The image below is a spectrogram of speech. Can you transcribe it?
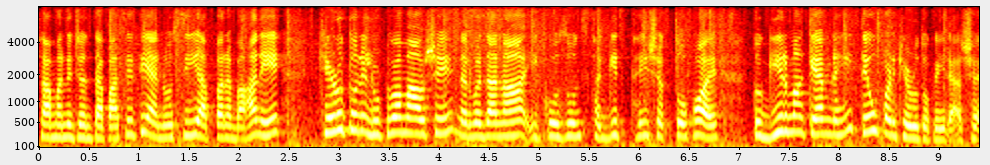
સામાન્ય જનતા પાસેથી એનઓસી આપવાના બહાને ખેડૂતોને લૂંટવામાં આવશે. નર્મદાના ઇકો ઝોન સ્થગિત થઈ શકતો હોય તો ગીરમાં કેમ નહીં તેવું પણ ખેડૂતો કહી રહ્યા છે.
